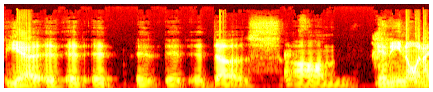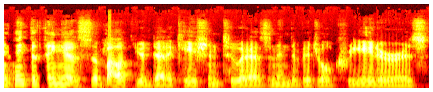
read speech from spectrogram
Yeah, it it it it it, it does. Excellent. Um, and you know, and I think the thing is about your dedication to it as an individual creator is,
